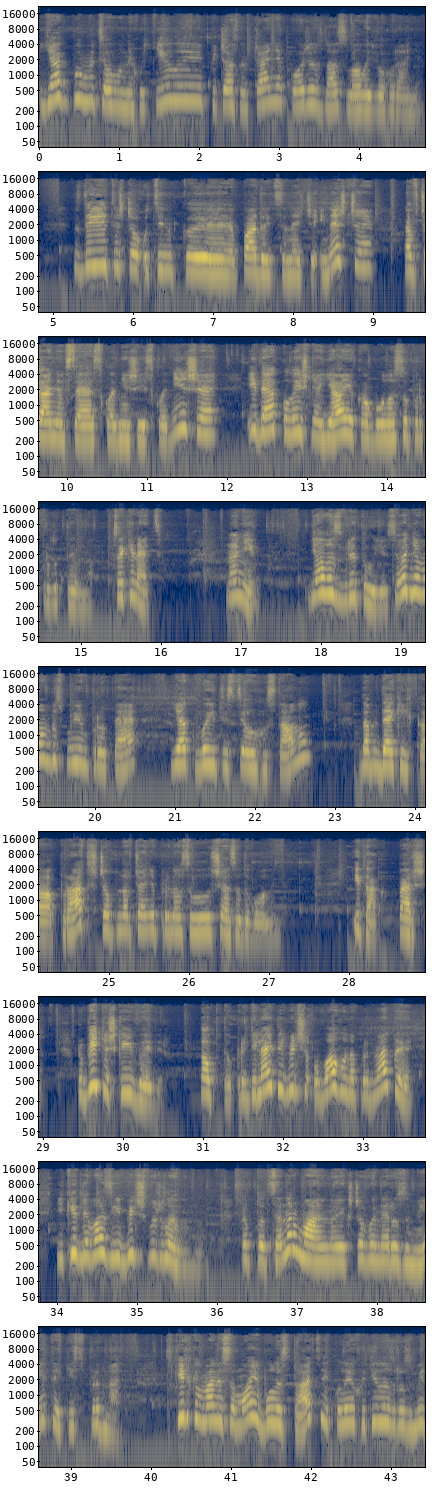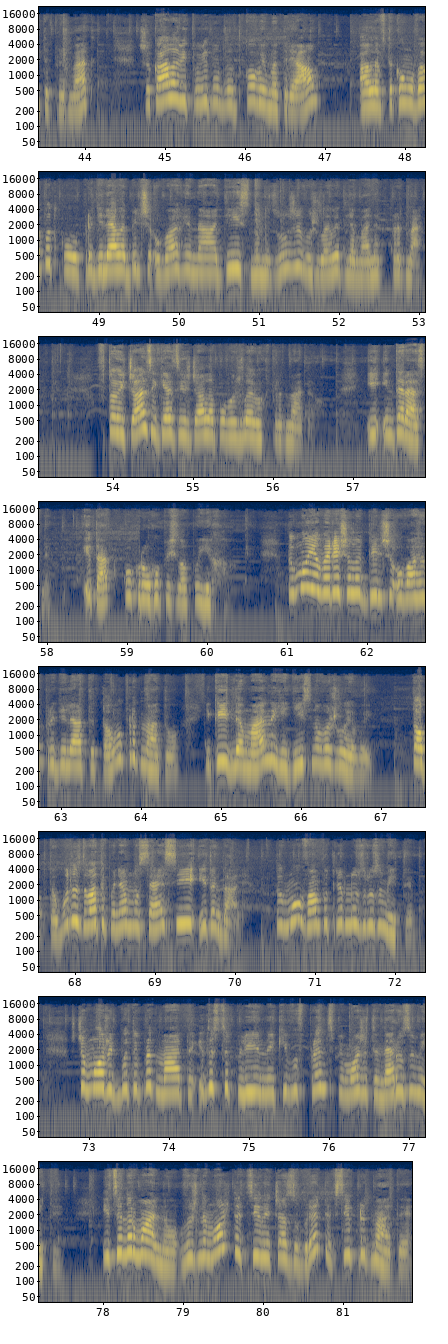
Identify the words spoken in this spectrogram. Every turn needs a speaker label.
Speaker 1: Як би ми цього не хотіли, під час навчання кожен з нас ловить вигорання. Здається, що оцінки падають все нижче і нижче, навчання все складніше і складніше, і де колишня я, яка була суперпродуктивна. Це кінець. Ну ні, я вас врятую. Сьогодні я вам розповім про те, як вийти з цього стану. Дам декілька порад, щоб навчання приносило лише задоволення. І так, перше. Робіть тяжкий вибір. Тобто приділяйте більше увагу на предмети, які для вас є більш важливими. Тобто це нормально, якщо ви не розумієте якийсь предмет. Скільки в мене самої були ситуації, коли я хотіла зрозуміти предмет, шукала відповідно додатковий матеріал, але в такому випадку приділяла більше уваги на дійсно не дуже важливий для мене предмет. В той час, як я з'їжджала по важливих предметах і інтересних. І так, по кругу пішла поїхала. Тому я вирішила більше уваги приділяти тому предмету, який для мене є дійсно важливий. Тобто буду здавати по ньому сесії і так далі. Тому вам потрібно зрозуміти, що можуть бути предмети і дисципліни, які ви в принципі можете не розуміти. І це нормально, ви ж не можете цілий час зубрити всі предмети,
